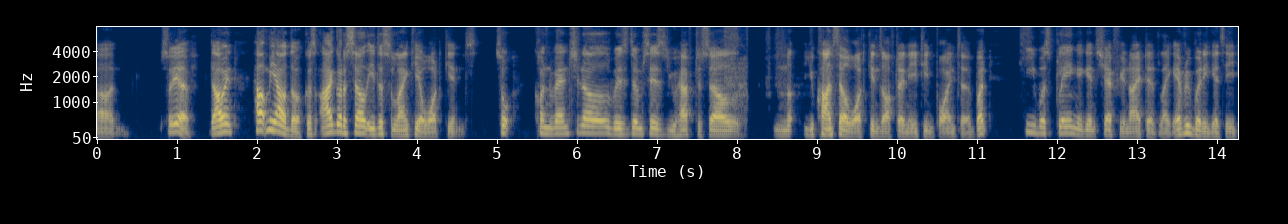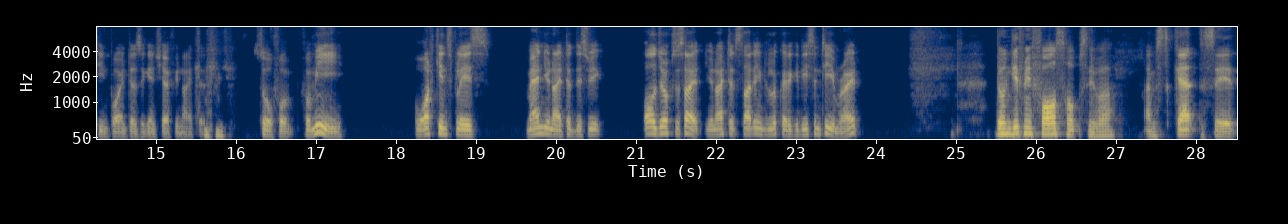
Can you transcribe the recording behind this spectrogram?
uh, so yeah, Darwin, help me out though, because I got to sell either Solanke or Watkins. So conventional wisdom says you have to sell you can't sell Watkins after an 18 pointer, but he was playing against Sheff United. Like everybody gets 18 pointers against Sheff United. so for for me, Watkins plays Man United this week. All jokes aside, United starting to look like a decent team, right? Don't give me false hope, Siva. I'm scared to say it,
